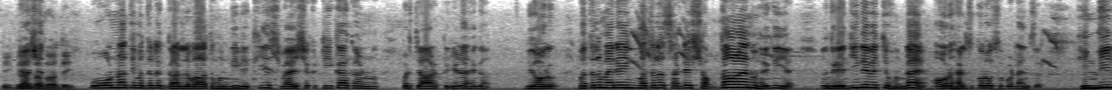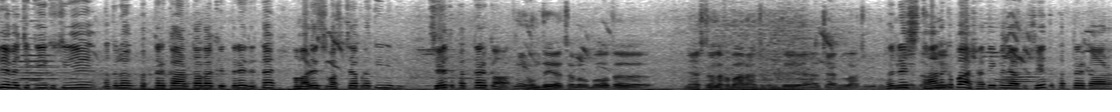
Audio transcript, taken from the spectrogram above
ਠੀਕ ਗੱਲ ਤੁਹਾਡੀ। ਉਹ ਉਹਨਾਂ ਤੇ ਮਤਲਬ ਗੱਲਬਾਤ ਹੁੰਦੀ ਵੇਖੀ ਹੈ ਸਵੈਸ਼ਿਕ ਟੀਕਾਕਰਨ ਪ੍ਰਚਾਰਕ ਜਿਹੜਾ ਹੈਗਾ ਵੀ ਔਰ ਮਤਲਬ ਮੇਰੇ ਮਤਲਬ ਸਾਡੇ ਸ਼ਬਦਾਂ ਵਾਲਿਆਂ ਨੂੰ ਹੈਗੀ ਹੈ ਅੰਗਰੇਜ਼ੀ ਦੇ ਵਿੱਚ ਹੁੰਦਾ ਹੈ ਔਰ ਹੈਲਥ ਕਰੋਸਪੋਡੈਂਸ ਹਿੰਦੀ ਦੇ ਵਿੱਚ ਕੀ ਤੁਸੀਂ ਇਹ ਮਤਲਬ ਪੱਤਰਕਾਰਤਾ ਦਾ ਖੇਤਰ ਇਹ ਦਿੱਤਾ ਹੈ? ਹਮਾਰੇ ਸਵਸਥਿਆ ਪ੍ਰਤੀਨਿਧੀ ਸਿਹਤ ਪੱਤਰਕਾਰ। ਨਹੀਂ ਹੁੰਦੇ ਆ ਚਲੋ ਬਹੁਤ ਨੈਸ਼ਨਲ ਅਖਬਾਰਾਂ 'ਚ ਹੁੰਦੇ ਆ ਚੈਨਲਾਂ 'ਚ ਵੀ ਹੁੰਦੇ ਆ ਸਥਾਨਕ। ਭਾਸ਼ਾ ਤੇ ਪੰਜਾਬੀ ਸਿਹਤ ਪੱਤਰਕਾਰ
